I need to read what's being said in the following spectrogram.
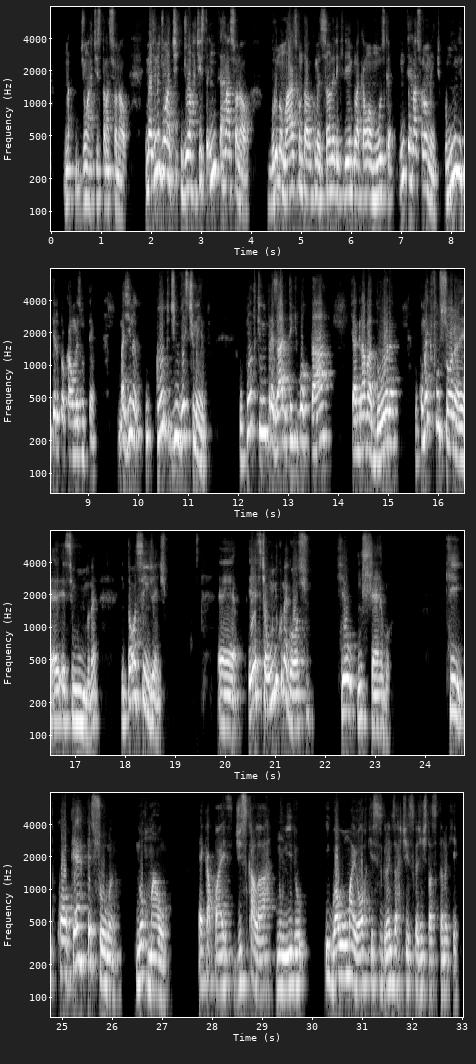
de um artista nacional. Imagina de um, de um artista internacional. Bruno Mars, quando estava começando, ele queria emplacar uma música internacionalmente, para o mundo inteiro tocar ao mesmo tempo. Imagina o quanto de investimento, o quanto que o empresário tem que botar, que a gravadora, como é que funciona é, esse mundo, né? Então, assim, gente, é, este é o único negócio que eu enxergo que qualquer pessoa normal é capaz de escalar num nível igual ou maior que esses grandes artistas que a gente está citando aqui.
